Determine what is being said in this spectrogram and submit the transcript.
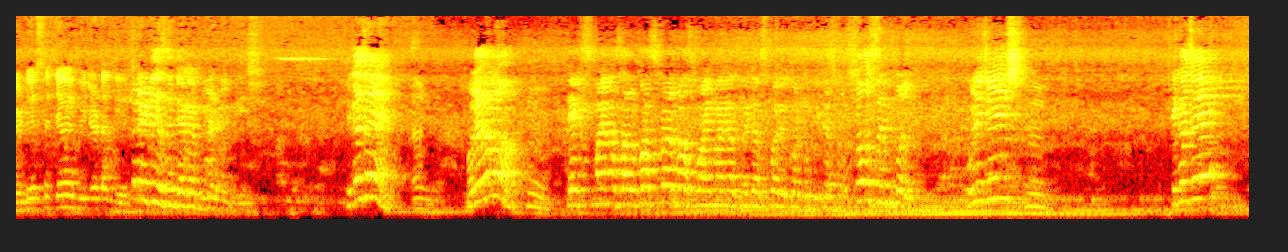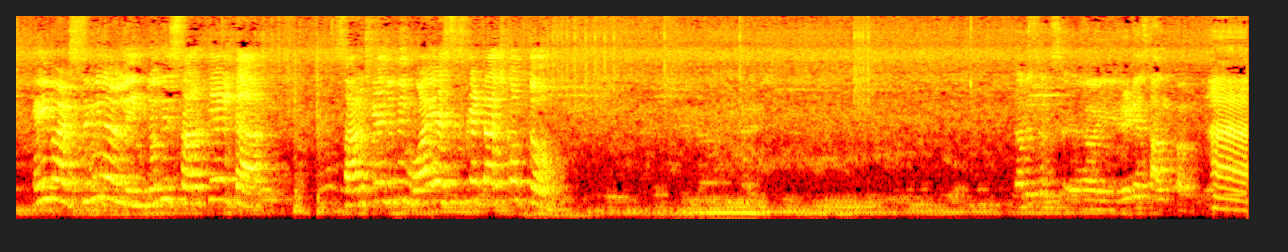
রেডিয়াসের জায়গায় বিটাটা দিয়ে দিই রেডিয়াসের জায়গায় বিটা দিয়েছি। ঠিক আছে? একদম বোঝা গেল? x minus alpha square plus y minus beta square equal to beta square so simple বুঝেছিস? ঠিক আছে? এইবার সিমিলারলি যদি সার্কেলটা সার্কেল যদি y অ্যাক্সিস কে টাচ করতো হ্যাঁ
